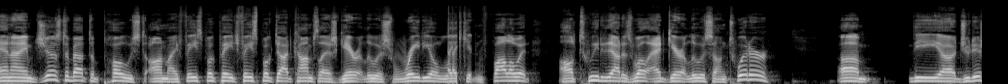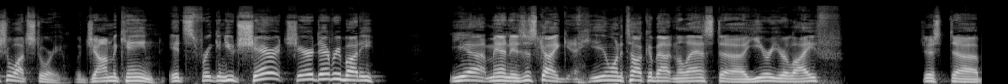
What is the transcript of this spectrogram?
and I'm just about to post on my Facebook page, facebook.com slash Garrett Lewis Radio. Like it and follow it. I'll tweet it out as well at Garrett Lewis on Twitter. Um, the uh, Judicial Watch story with John McCain. It's freaking huge. Share it. Share it to everybody. Yeah, man, is this guy, you want to talk about in the last uh, year of your life? Just uh,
